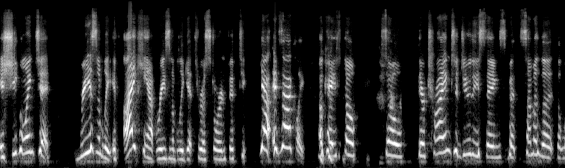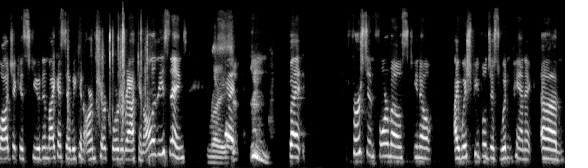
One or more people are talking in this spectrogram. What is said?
Is she going to reasonably, if I can't reasonably get through a store in 15, yeah, exactly. Okay, so so they're trying to do these things, but some of the the logic is skewed. And like I said, we can armchair quarterback and all of these things. Right. But, but first and foremost, you know, I wish people just wouldn't panic. Um,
